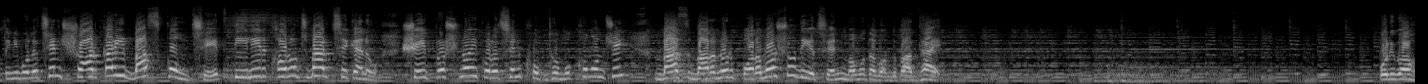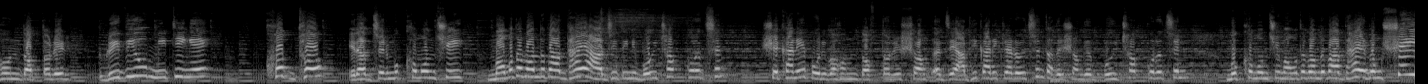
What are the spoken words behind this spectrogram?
তিনি বলেছেন, সরকারি বাস কমছে, তেলের খরচ বাড়ছে কেন? সেই প্রশ্নই করেছেন ক্ষুব্ধ মুখ্যমন্ত্রী। বাস বাড়ানোর পরামর্শ দিয়েছেন মমতা বন্দ্যোপাধ্যায়। পরিবহন দপ্তরের রিভিউ মিটিং এ ক্ষুব্ধ রাজ্যের মুখ্যমন্ত্রী মমতা বন্দ্যোপাধ্যায়। আজই তিনি বৈঠক করেছেন। সেখানে পরিবহন দপ্তরের যে আধিকারিকরা রয়েছেন, তাদের সঙ্গে বৈঠক করেছেন মুখ্যমন্ত্রী মমতা বন্দ্যোপাধ্যায় এবং সেই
